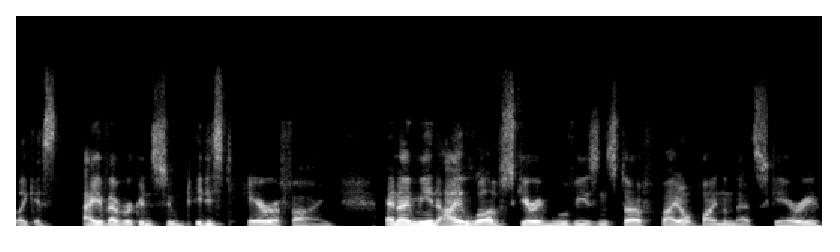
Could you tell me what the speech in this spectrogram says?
like I have ever consumed. It is terrifying, and I mean I love scary movies and stuff, but I don't find them that scary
